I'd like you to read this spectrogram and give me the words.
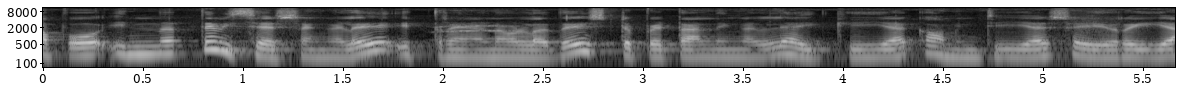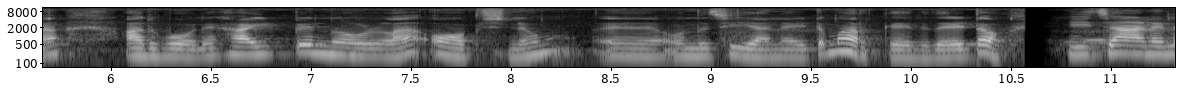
അപ്പോൾ ഇന്നത്തെ വിശേഷങ്ങൾ ഇത്രയാണ് ഉള്ളത് ഇഷ്ടപ്പെട്ടാൽ നിങ്ങൾ ലൈക്ക് ചെയ്യുക കമന്റ് ചെയ്യുക ഷെയർ ചെയ്യുക. അതുപോലെ ഹൈപ്പ് എന്നുള്ള ഓപ്ഷനും ഒന്ന് ചെയ്യാനായിട്ട് മറക്കരുത് കേട്ടോ. ഈ ചാനൽ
